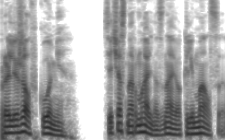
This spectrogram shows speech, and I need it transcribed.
пролежал в коме. Сейчас нормально, знаю, оклемался.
